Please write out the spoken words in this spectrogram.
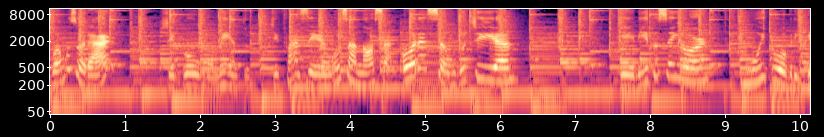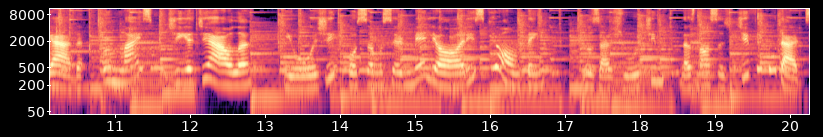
vamos orar? Chegou o momento de fazermos a nossa oração do dia. Querido Senhor, muito obrigada por mais um dia de aula. Que hoje possamos ser melhores que ontem. Nos ajude nas nossas dificuldades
